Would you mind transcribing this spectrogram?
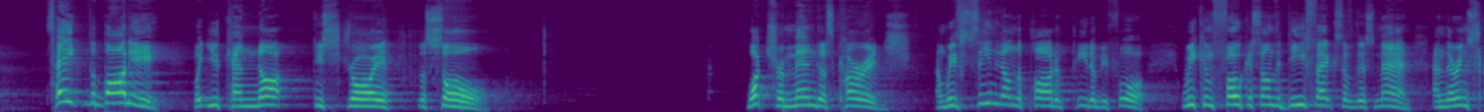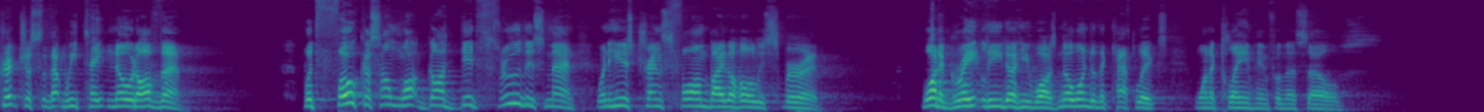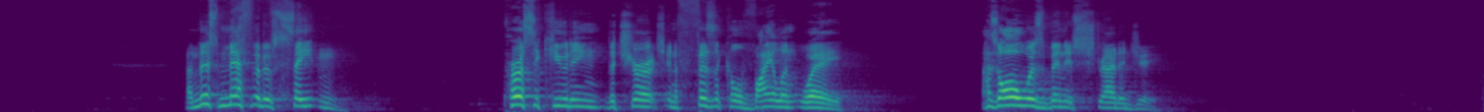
take the body, but you cannot destroy the soul. What tremendous courage. And we've seen it on the part of Peter before. We can focus on the defects of this man, and they're in Scripture so that we take note of them. But focus on what God did through this man when he is transformed by the Holy Spirit. What a great leader he was. No wonder the Catholics want to claim him for themselves. And this method of Satan persecuting the church in a physical, violent way has always been his strategy.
